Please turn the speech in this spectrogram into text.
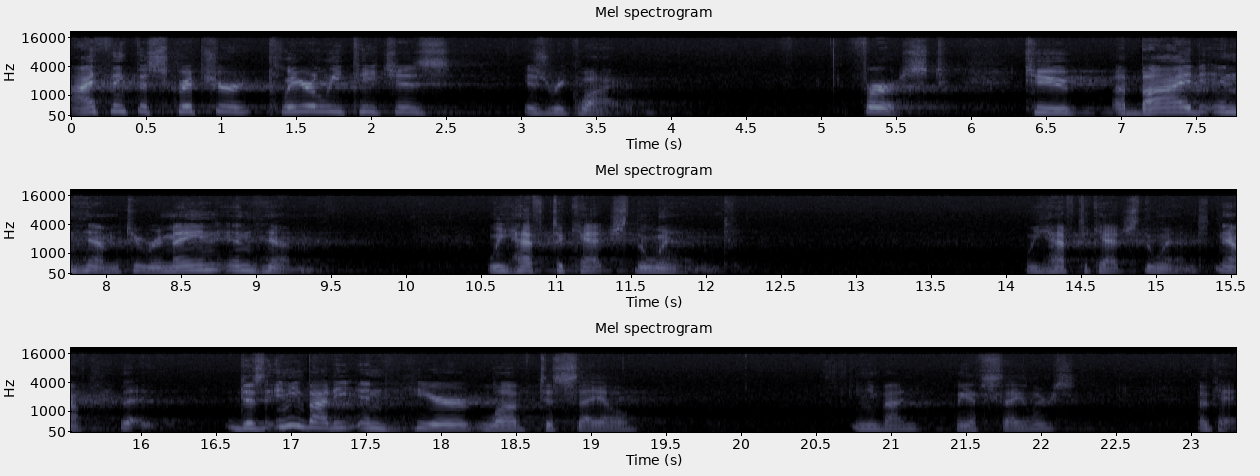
I think the scripture clearly teaches is required. First, to abide in Him, to remain in Him, we have to catch the wind. We have to catch the wind. Now, does anybody in here love to sail? Anybody? We have sailors? Okay.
